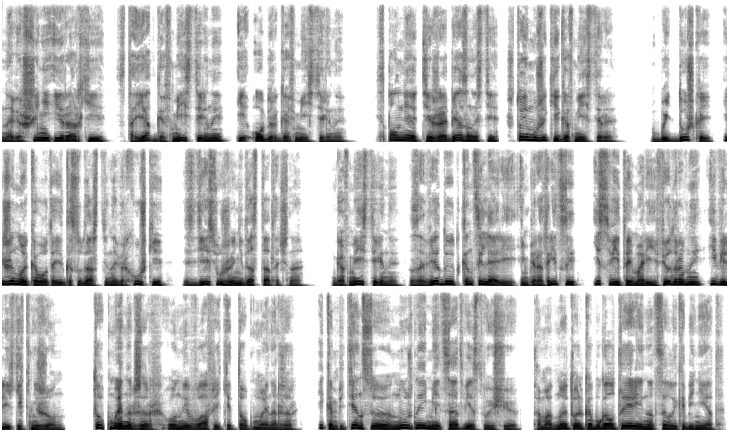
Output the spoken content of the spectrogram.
На вершине иерархии стоят гофмейстерины и обергофмейстерины. Исполняют те же обязанности, что и мужики-гофмейстеры. Быть душкой и женой кого-то из государственной верхушки здесь уже недостаточно. Гофмейстерины заведуют канцелярией императрицы и свитой Марии Федоровны и великих княжон. Топ-менеджер, он и в Африке топ-менеджер. И компетенцию нужно иметь соответствующую. Там одной только бухгалтерии на целый кабинет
